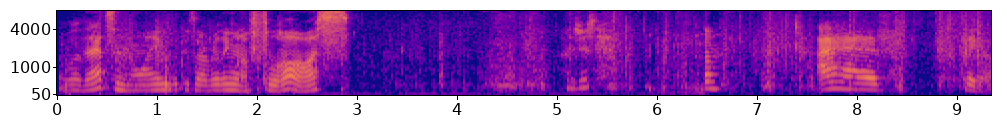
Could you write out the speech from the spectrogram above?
Well, that's annoying because I really want to floss. Just um, I have, there you go.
